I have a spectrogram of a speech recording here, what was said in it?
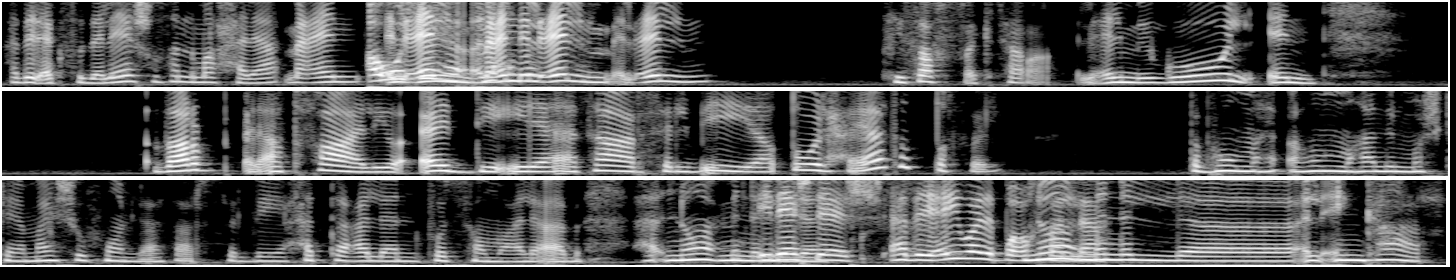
هذه اللي اقصدها ليش وصلنا لمرحلة؟ مع إن العلم مع إن العلم العلم في صفك ترى. العلم يقول إن ضرب الأطفال يؤدي إلى آثار سلبية طول حياة الطفل. طب هم هم هذه المشكلة ما يشوفون الآثار السلبية حتى على أنفسهم وعلى أب... نوع من ليش ليش؟ هذه أيوه يبغى نوع من الإنكار.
